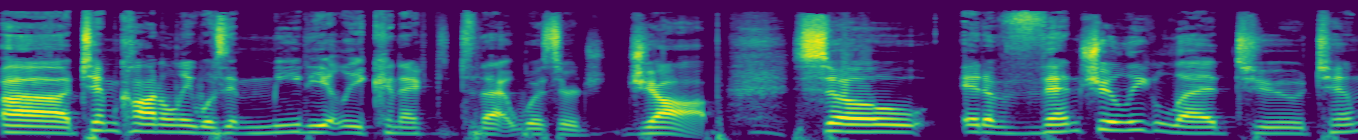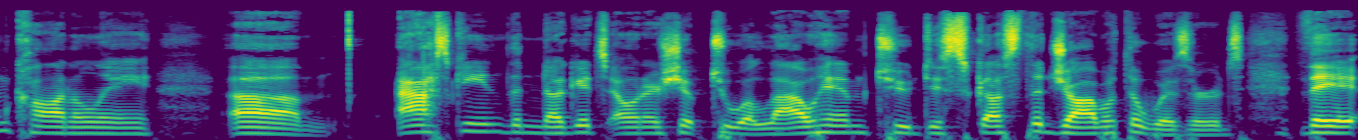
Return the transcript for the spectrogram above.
uh, Tim Connolly was immediately connected to that Wizards job. So it eventually led to Tim Connolly um, asking the Nuggets ownership to allow him to discuss the job with the Wizards. They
